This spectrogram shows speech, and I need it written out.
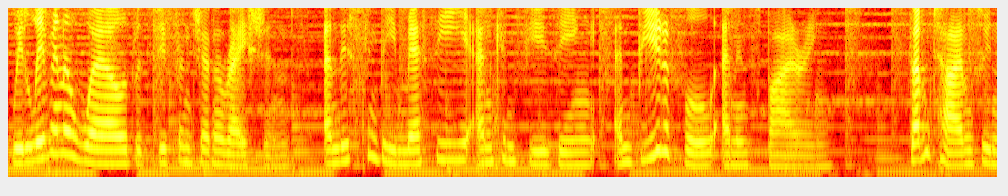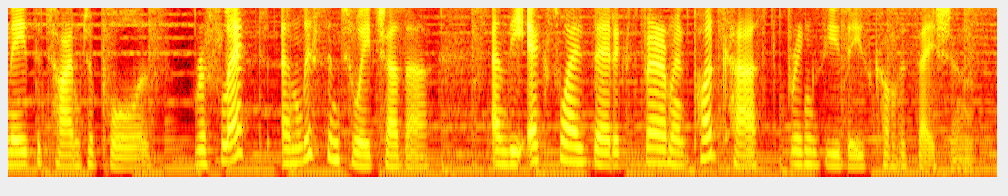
We live in a world with different generations, and this can be messy and confusing and beautiful and inspiring. Sometimes we need the time to pause, reflect, and listen to each other, and the XYZ Experiment podcast brings you these conversations.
